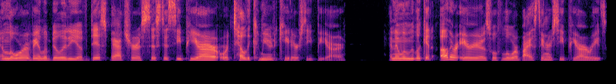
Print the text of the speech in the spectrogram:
and lower availability of dispatcher assisted CPR or telecommunicator CPR. And then when we look at other areas with lower bystander CPR rates,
